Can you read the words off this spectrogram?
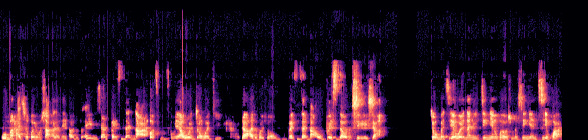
我们还是会用上海的那套，就说：哎，你现在 base 在哪儿，或怎么怎么样？”问这种问题，然后他就会说：“我 base 在哪？我 base 在我的行李箱。”就我们结尾，那你今年会有什么新年计划，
